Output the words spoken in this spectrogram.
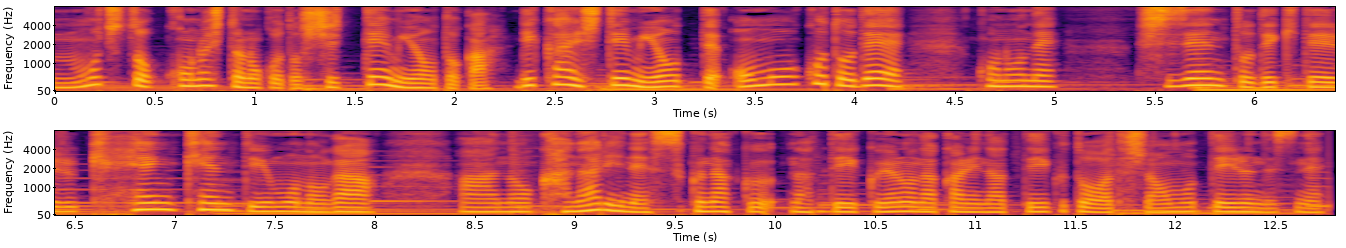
もうちょっとこの人のこと知ってみようとか、理解してみようって思うことで、このね、自然とできている偏見っていうものが、あの、かなりね、少なくなっていく世の中になっていくと私は思っているんですね。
